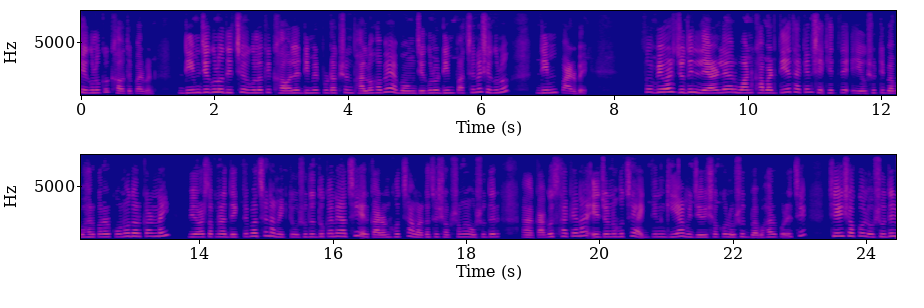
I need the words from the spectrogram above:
সেগুলোকেও খাওয়াতে পারবেন ডিম যেগুলো দিচ্ছে ওগুলোকে খাওয়ালে ডিমের প্রোডাকশন ভালো হবে এবং যেগুলো ডিম পাচ্ছে না সেগুলো ডিম পারবে। সো ভিওয়ার্স যদি লেয়ার লেয়ার ওয়ান খাবার দিয়ে থাকেন, সেক্ষেত্রে এই ওষুধটি ব্যবহার করার কোনো দরকার নাই। ভিওয়ার্স আপনারা দেখতে পাচ্ছেন, আমি একটি ওষুধের দোকানে আছি। এর কারণ হচ্ছে আমার কাছে সবসময় ওষুধের কাগজ থাকে না। এই জন্য হচ্ছে একদিন গিয়ে আমি যেই সকল ওষুধ ব্যবহার করেছি, সেই সকল ওষুধের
